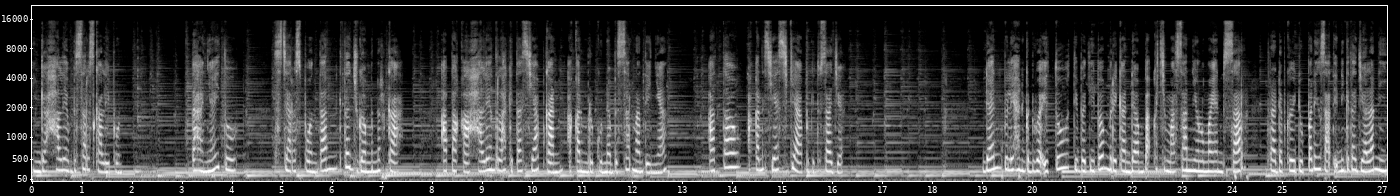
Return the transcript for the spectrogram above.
hingga hal yang besar sekalipun. Tak hanya itu, secara spontan kita juga menerka apakah hal yang telah kita siapkan akan berguna besar nantinya atau akan sia-sia begitu saja. Dan pilihan kedua itu tiba-tiba memberikan dampak kecemasan yang lumayan besar terhadap kehidupan yang saat ini kita jalani.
